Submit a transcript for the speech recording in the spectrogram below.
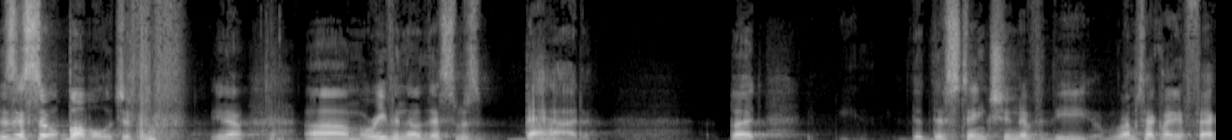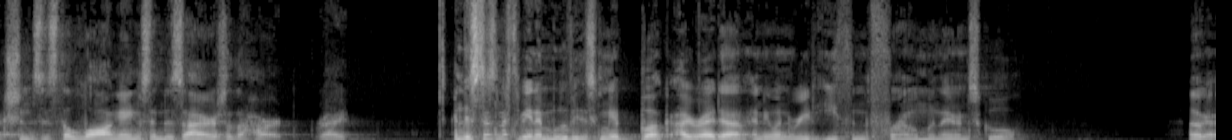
this is a soap bubble. Just you know, um, or even though this was bad, but the distinction of the what I'm talking about affections is the longings and desires of the heart, right? And this doesn't have to be in a movie. This can be a book. I read. Uh, anyone read Ethan Frome when they were in school? Okay.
